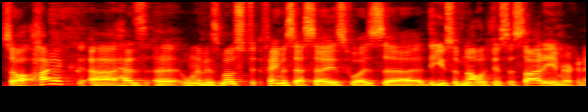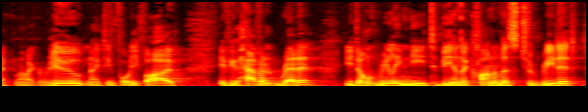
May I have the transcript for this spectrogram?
So Hayek uh, has uh, one of his most famous essays was uh, "The Use of Knowledge in Society," American Economic Review, 1945. If you haven't read it, you don't really need to be an economist to read it.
